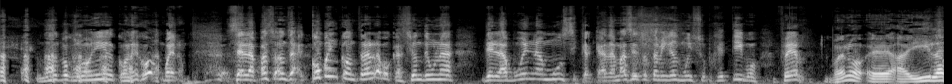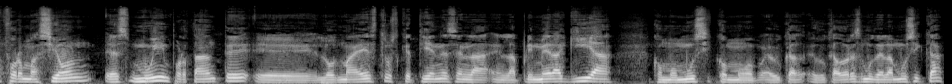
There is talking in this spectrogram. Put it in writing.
¿No es Bugs Bunny el conejo? Bueno, se la paso, o sea, ¿cómo encontrar la vocación de una, de la buena música? Que además eso también es muy subjetivo, Fer. Bueno, eh, ahí la formación es muy importante, eh, los maestros que tienes en la, en la primera guía como músico, como educa, educadores de la música,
